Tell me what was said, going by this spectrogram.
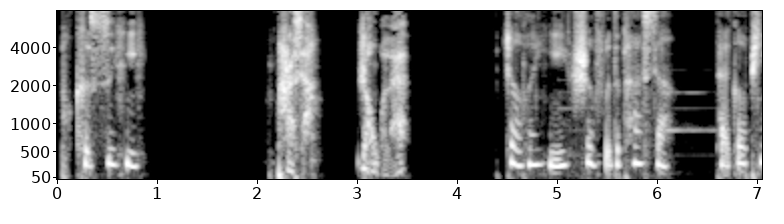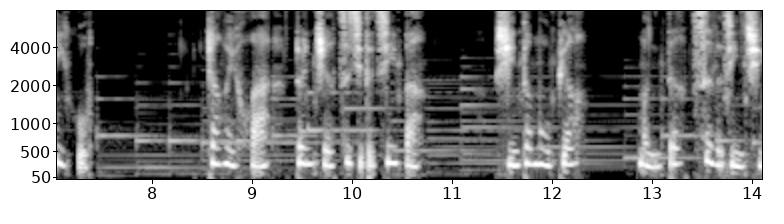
不可思议。趴下，让我来。赵文怡顺服的趴下。抬高屁股，张伟华端着自己的鸡巴，寻到目标，猛地刺了进去，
